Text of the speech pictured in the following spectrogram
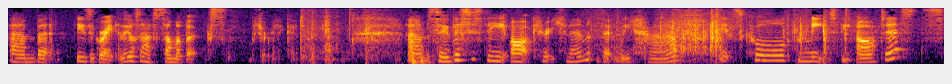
Um, but these are great. They also have summer books, which are really good. Um, so this is the art curriculum that we have. It's called Meet the Artists,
